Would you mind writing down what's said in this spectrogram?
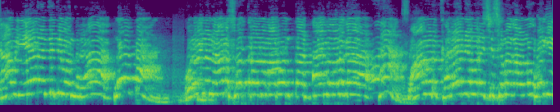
ನಾವು ಏನ್ ಅಂತಿದ್ದೀವಿ ಅಂದ್ರ ಏನಂತ ಗುರುವಿನ ನಾಮ ಸ್ತೋತ್ರವನ್ನು ಮಾಡುವಂತ ಟೈಮ್ ಒಳಗ ಹಾ. ಸ್ವಾಮಿಯವರು ಖರೇ ದೇವರ ಶಿಷ್ಯಮಗ ಅವನಿಗೆ ಹೋಗಿ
